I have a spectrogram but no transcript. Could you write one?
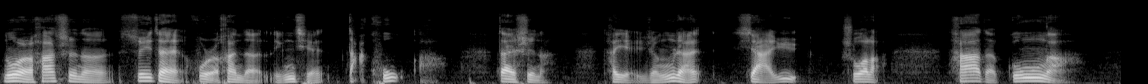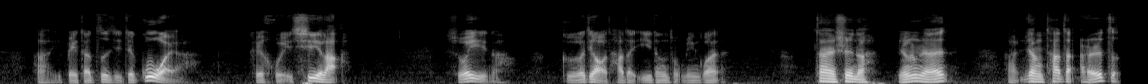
努尔哈赤呢，虽在呼尔汉的陵前大哭啊，但是呢，他也仍然下狱说了，他的功啊，啊，被他自己这过呀给毁弃了，所以呢，革掉他的一等总兵官，但是呢，仍然让他的儿子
